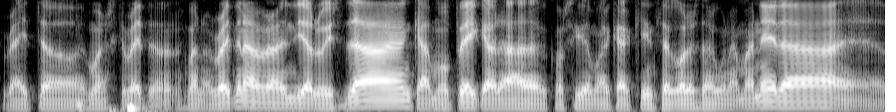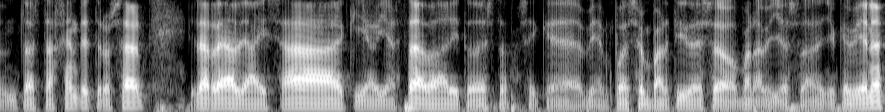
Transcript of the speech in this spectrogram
Brighton, bueno, es que Brighton, bueno, Brighton habrá vendido a Luis Dunk, a Mopé, que habrá conseguido marcar 15 goles de alguna manera, eh, toda esta gente, Trossard, y la Real a Isaac y a y todo esto. Así que, bien, puede ser un partido eso maravilloso el año que viene.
